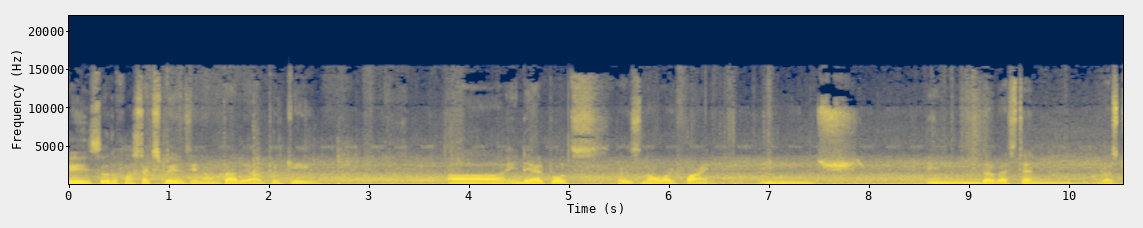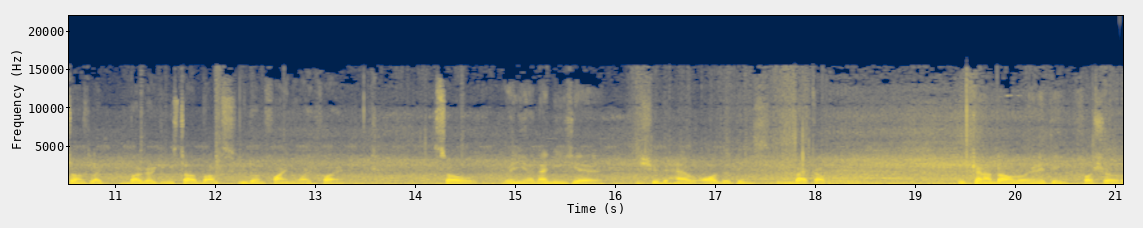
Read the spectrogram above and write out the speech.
Okay, so the first experience in Antalya, Turkey. Uh, in the airports, there is no Wi-Fi. In in the Western restaurants like Burger King, Starbucks, you don't find Wi-Fi. So when you're landing here, you should have all the things in backup. You cannot download anything for sure.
